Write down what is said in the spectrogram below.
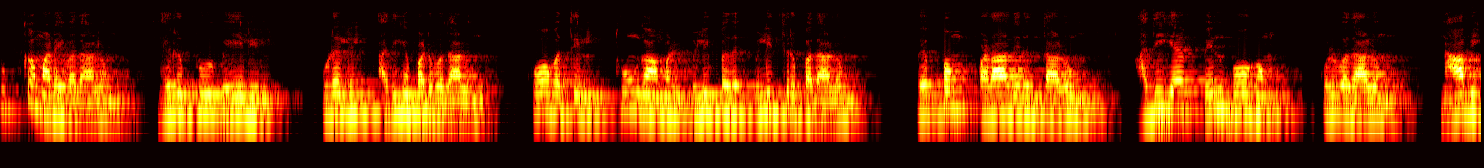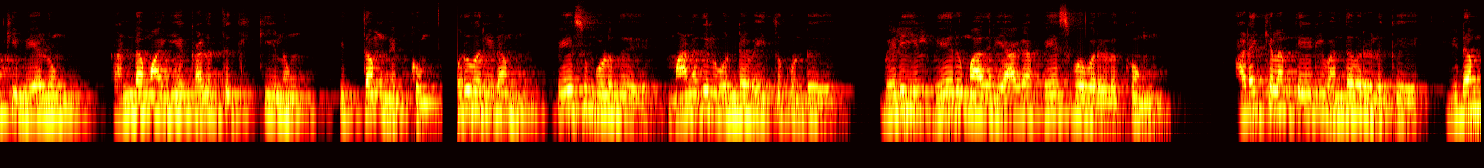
துக்கமடைவதாலும் நெருப்பு வெயிலில் உடலில் அதிகம் படுவதாலும் கோபத்தில் தூங்காமல் விழிப்பது விழித்திருப்பதாலும் வெப்பம் படாதிருந்தாலும் அதிக பெண் போகம் கொள்வதாலும் நாபிக்கு மேலும் கண்டமாகிய கழுத்துக்கு கீழும் பித்தம் நிற்கும். ஒருவரிடம் பேசும் பொழுது மனதில் ஒன்றை வைத்துக்கொண்டு வெளியில் வேறு மாதிரியாக பேசுபவர்களுக்கும் அடைக்கலம் தேடி வந்தவர்களுக்கு இடம்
